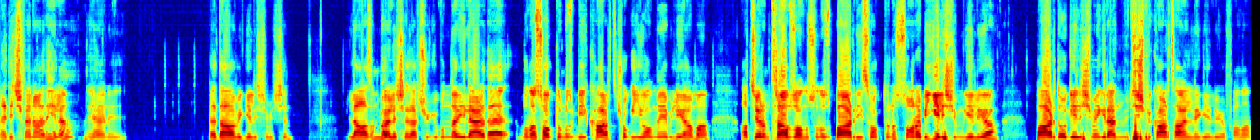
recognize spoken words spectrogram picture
Evet hiç fena değil ha. Yani bedava bir gelişim için. Lazım böyle şeyler. Çünkü bunları ileride buna soktuğumuz bir kart çok iyi olmayabiliyor ama atıyorum Trabzonlusunuz. Bardi'yi soktunuz. Sonra bir gelişim geliyor. Bardi o gelişime giren müthiş bir kart haline geliyor falan.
